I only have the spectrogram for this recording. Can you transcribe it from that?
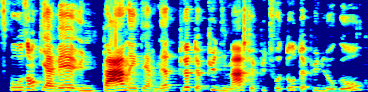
supposons qu'il y avait une panne Internet, puis là, tu n'as plus d'images, tu n'as plus de photos, tu n'as plus de logo.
